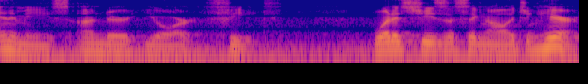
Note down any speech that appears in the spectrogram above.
enemies under your feet. What is Jesus acknowledging here?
